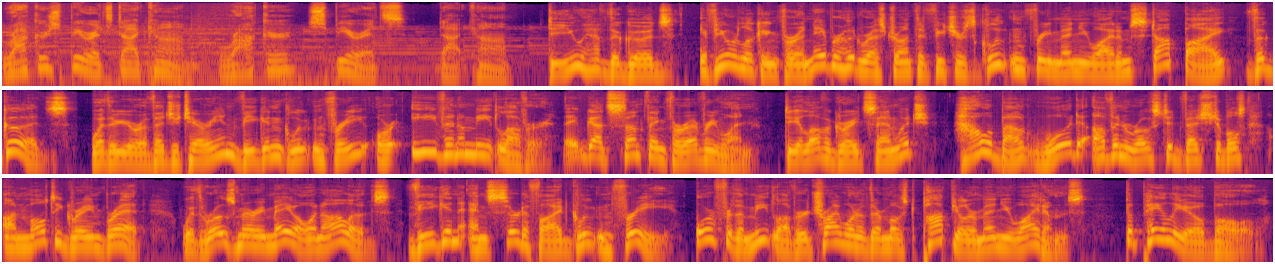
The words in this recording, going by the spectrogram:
Rockerspirits.com. Rockerspirits.com. Do you have the goods? If you're looking for a neighborhood restaurant that features gluten free menu items, stop by The Goods. Whether you're a vegetarian, vegan, gluten free, or even a meat lover, they've got something for everyone. Do you love a great sandwich? How about wood oven roasted vegetables on multigrain bread with rosemary mayo and olives, vegan and certified gluten free? Or for the meat lover, try one of their most popular menu items. The Paleo Bowl,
